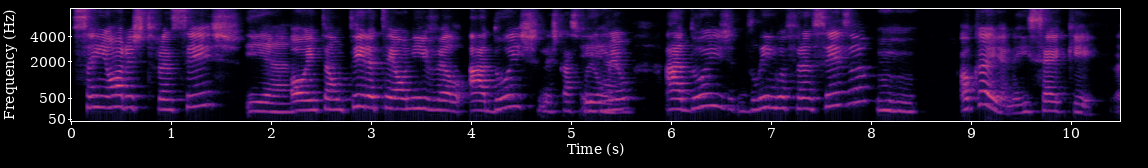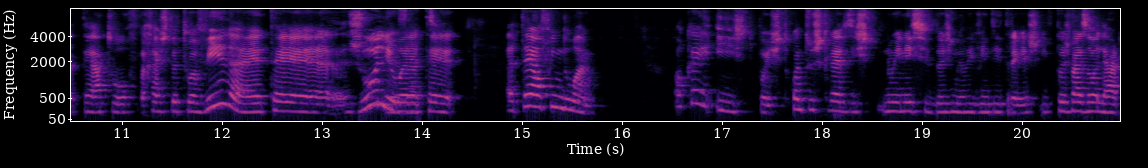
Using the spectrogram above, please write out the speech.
100 horas de francês, Yeah. ou então ter até ao nível A2, neste caso foi o meu, A2 de língua francesa. Uhum. Ok, Ana, isso é quê? Até à tua, o resto da tua vida? É até julho? É Exato. até, até ao fim do ano? Ok, e isto depois, quando tu escreves isto no início de 2023 e depois vais olhar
